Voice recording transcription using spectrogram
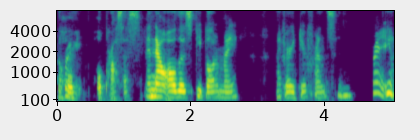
the whole Right. whole process and now all those people are my my very dear friends and Right. Yeah.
